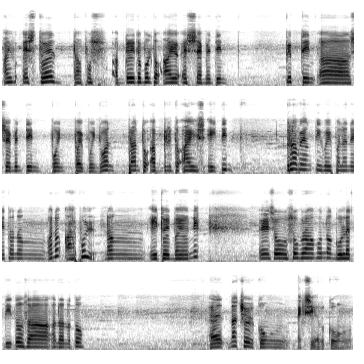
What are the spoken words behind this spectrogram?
iOS 12. Tapos, upgradable to iOS 17. 15, uh, 17.5.1. Plan to upgrade to iOS 18. Grabe ang tibay pala nito ng ano, Apple ng A12 Bionic. Eh so sobrang ako nagulat dito sa ano na to. Eh not sure kung next year kung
